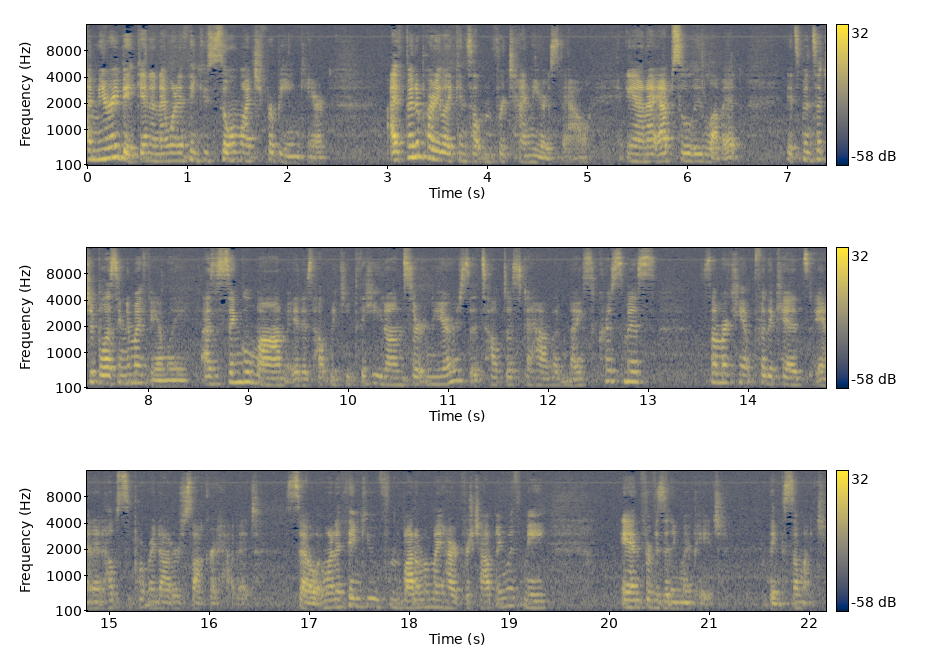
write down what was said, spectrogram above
I'm Mary Bacon, and I want to thank you so much for being here. I've been a PartyLite consultant for 10 years now, and I absolutely love it. It's been such a blessing to my family. As a single mom, it has helped me keep the heat on certain years. It's helped us to have a nice Christmas, summer camp for the kids, and it helps support my daughter's soccer habit. So I want to thank you from the bottom of my heart for shopping with me and for visiting my page. Thanks so much.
